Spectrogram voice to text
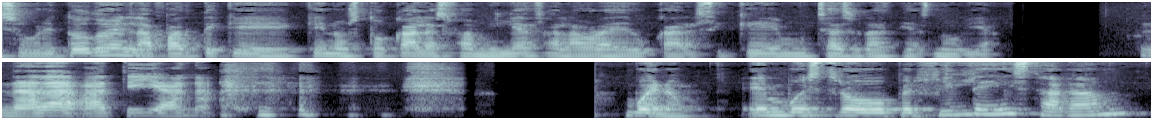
sobre todo en la parte que, que, nos toca a las familias a la hora de educar. Así que muchas gracias, Nuria. Nada, a ti, Ana. bueno, en vuestro perfil de Instagram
